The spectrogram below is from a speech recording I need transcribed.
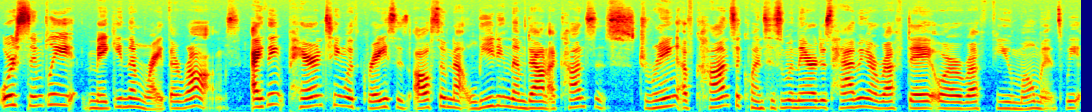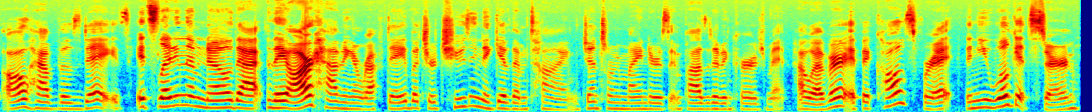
or simply making them right their wrongs. I think parenting with grace is also not leading them down a constant string of consequences when they are just having a rough day or a rough few moments. We all have those days. It's letting them know that they are having a rough day, but you're choosing to give them time, gentle reminders, and positive encouragement. However, if it calls for it, then you will get stern,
